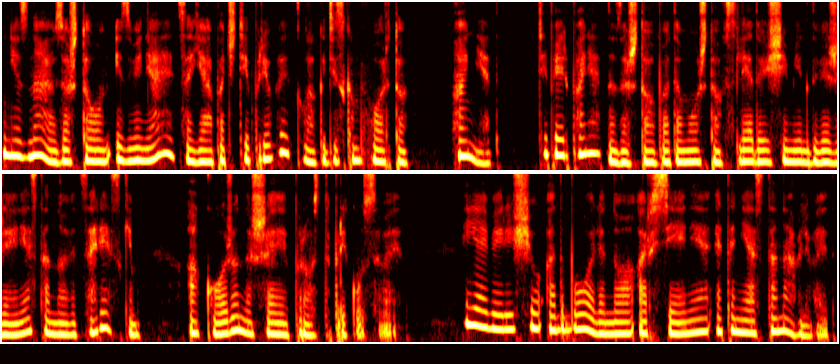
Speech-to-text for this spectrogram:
Не знаю, за что он извиняется, я почти привыкла к дискомфорту. А нет, теперь понятно за что, потому что в следующий миг движение становится резким, а кожу на шее просто прикусывает. Я верещу от боли, но Арсения это не останавливает.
